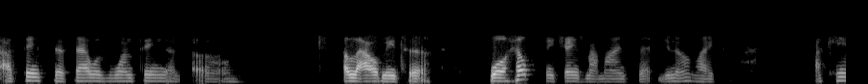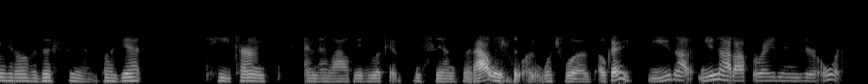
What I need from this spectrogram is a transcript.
I think that that was one thing that um, allowed me to, well, helped me change my mindset. You know, like I can't get over this sin, but yet he turns and allowed me to look at some sins that I was doing, which was okay. You not you're not operating in your order.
